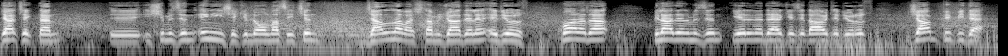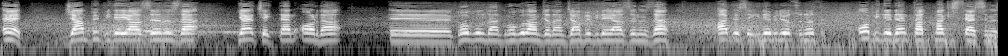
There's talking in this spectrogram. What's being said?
gerçekten e, işimizin en iyi şekilde olması için canla başla mücadele ediyoruz. Bu arada biraderimizin yerine de herkesi davet ediyoruz. Cam Pipi'de. Evet. Cam Pipi'de yazdığınızda gerçekten orada e, Google'dan, Google amcadan Cam Pipi'de yazdığınızda adrese gidebiliyorsunuz. O pideden tatmak istersiniz.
